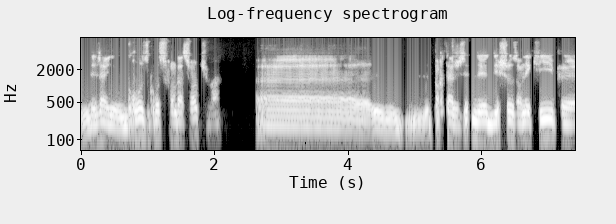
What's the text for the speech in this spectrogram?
déjà une grosse, grosse fondation, tu vois. Euh, le partage des choses en équipe, euh,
